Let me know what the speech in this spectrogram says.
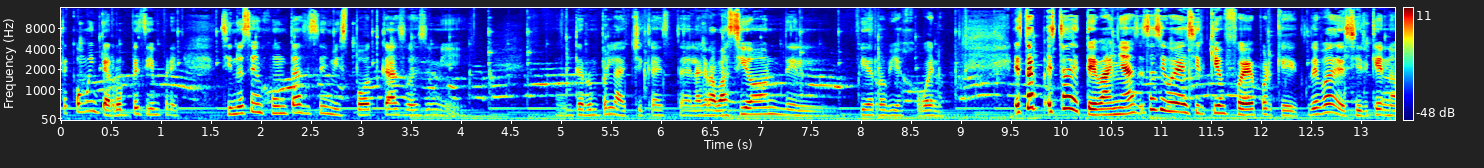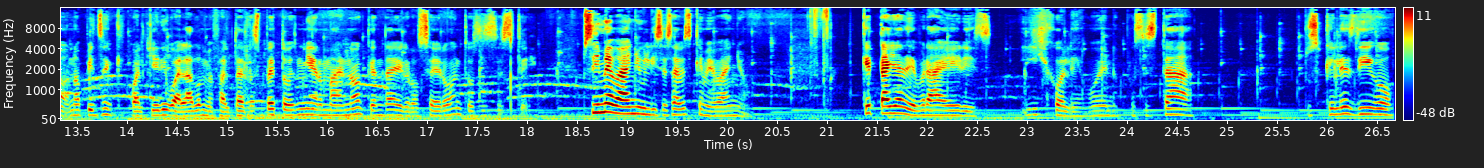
de cómo interrumpe siempre, si no es en juntas, es en mis podcasts o es en mi, interrumpe la chica esta, la grabación del fierro viejo, bueno. Esta, esta de Te Bañas, esta sí voy a decir quién fue, porque debo decir que no, no piensen que cualquier igualado me falta el respeto. Es mi hermano que anda de grosero, entonces, este, sí me baño, Ulises, sabes que me baño. ¿Qué talla de bra eres? Híjole, bueno, pues está, pues, ¿qué les digo?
